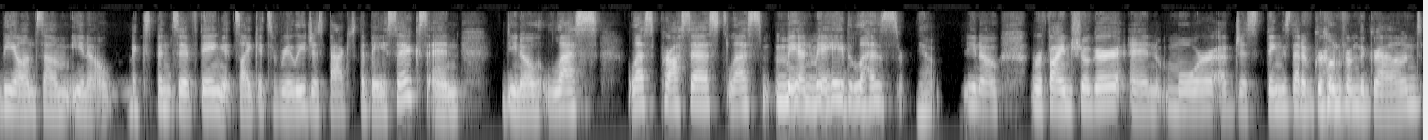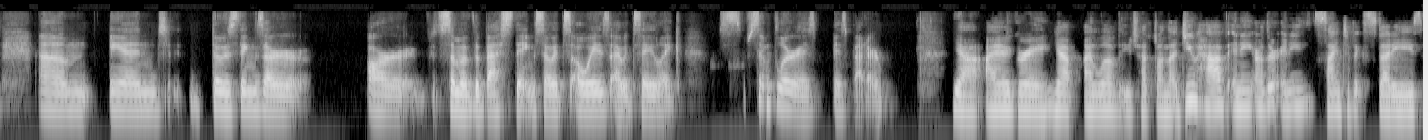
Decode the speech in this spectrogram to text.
be on some you know mm-hmm. expensive thing. It's like it's really just back to the basics and you know less less processed, less man made, less yep you know, refined sugar and more of just things that have grown from the ground. Um, and those things are are some of the best things. So it's always, I would say, like simpler is is better. Yeah, I agree. Yep, I love that you touched on that. Do you have any? Are there any scientific studies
